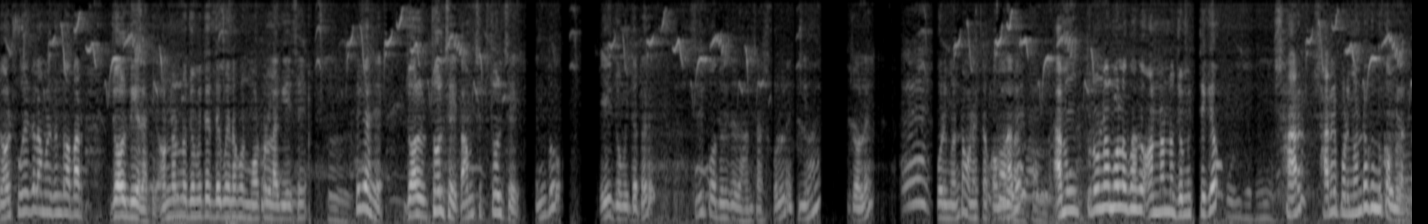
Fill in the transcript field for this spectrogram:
জল শুকিয়ে গেলে আমরা কিন্তু আবার জল দিয়ে রাখি। অন্যান্য জমিতে দেখবেন এখন মোটর লাগিয়েছে। ঠিক আছে? জল চলছে, পাম্প সেট চলছে। কিন্তু এই জমিটাতে শ্রী পদ্ধতিতে ধান চাষ করলে কি হয়? জলের পরিমাণটা অনেকটা কম লাগে এবং তুলনামূলকভাবে অন্যান্য জমির থেকেও সার, সারের পরিমাণটাও কিন্তু কম লাগে।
